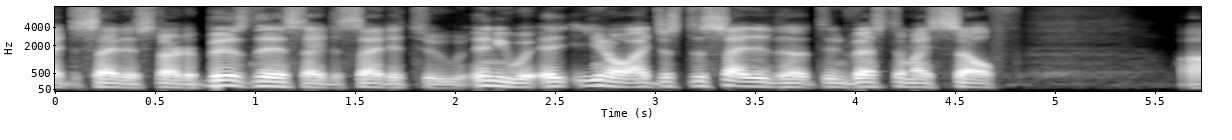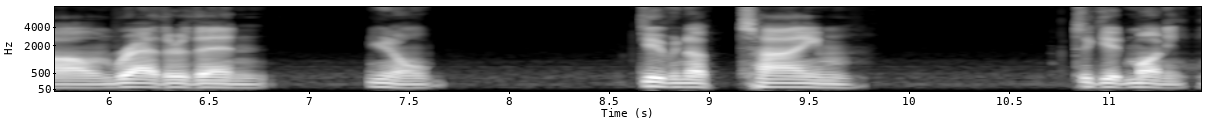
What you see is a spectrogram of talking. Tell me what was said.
I decided to start a business. I decided to, anyway, eh, you know, I just decided to, to invest in myself um, rather than, you know, giving up time to get money,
